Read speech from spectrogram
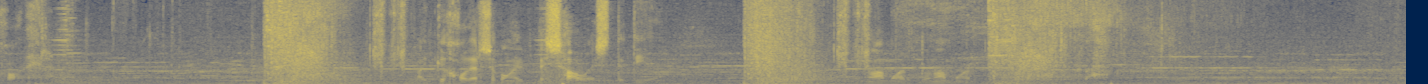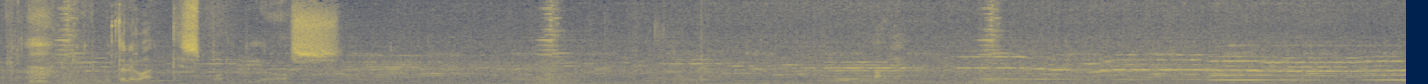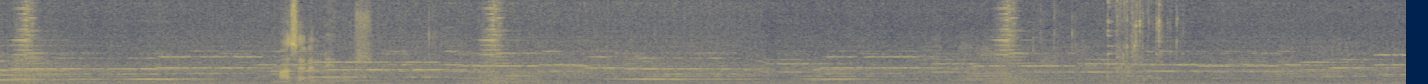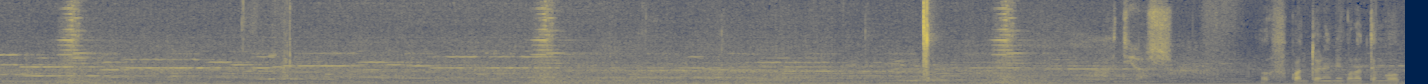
Joder. Hay que joderse con el pesado este, tío. No ha muerto, no ha muerto. Te levantes, por Dios. Vale. Más enemigos. Enemigo no tengo.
